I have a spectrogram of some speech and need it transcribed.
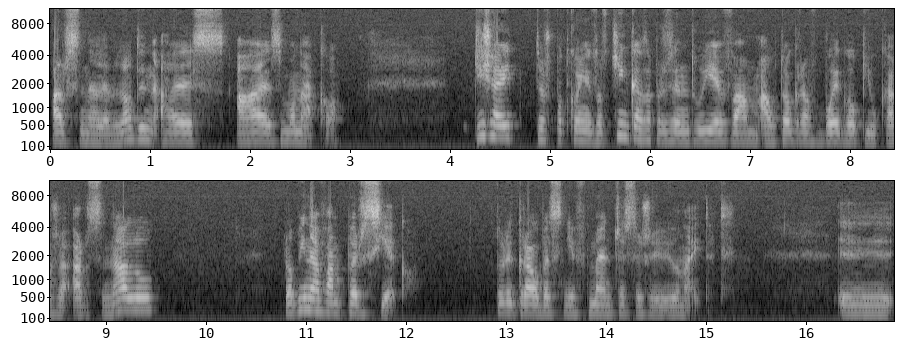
Arsenalem Londyn a AS, AS Monaco. Dzisiaj też pod koniec odcinka zaprezentuję Wam autograf byłego piłkarza Arsenalu Robina Van Persiego, który gra obecnie w Manchester United. Yy,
